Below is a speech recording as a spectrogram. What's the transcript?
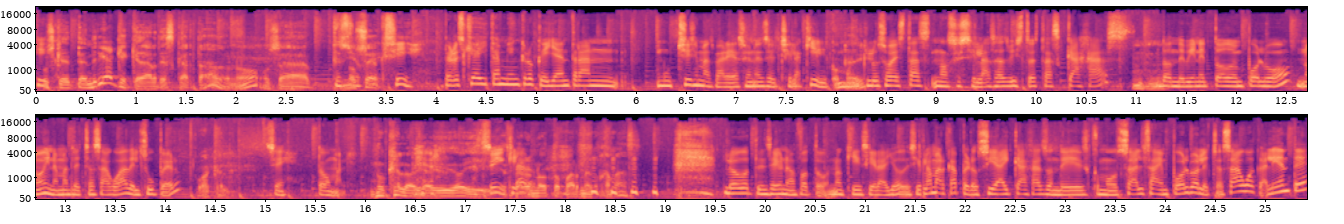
Pues que tendría que quedar descartado, ¿no? O sea, Pues no yo sé. creo que sí. Pero es que ahí también creo que ya entran muchísimas variaciones del chilaquil, como incluso estas, no sé si las has visto, estas cajas donde viene todo en polvo, ¿no? Y nada más le echas agua del súper. Guácala. Sí, todo mal. Nunca lo había oído y Sí, espero claro. no topármelo jamás. Luego te enseño una foto, no quisiera yo decir la marca, pero sí hay cajas donde es como salsa en polvo, le echas agua caliente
